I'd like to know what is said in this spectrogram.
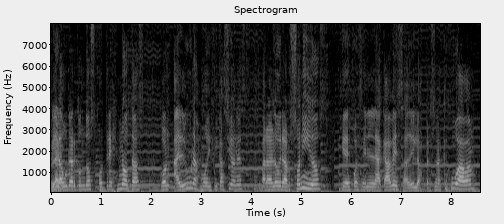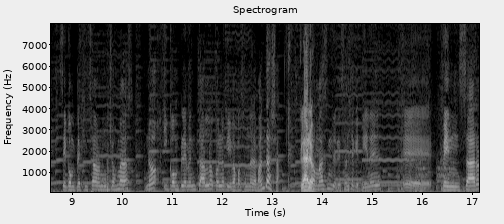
y a laburar con dos o tres notas con algunas modificaciones para lograr sonidos que después en la cabeza de las personas que jugaban se complejizaban muchos más, ¿no? Y complementarlo con lo que iba pasando en la pantalla. Claro. Es lo más interesante que tiene eh, pensar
